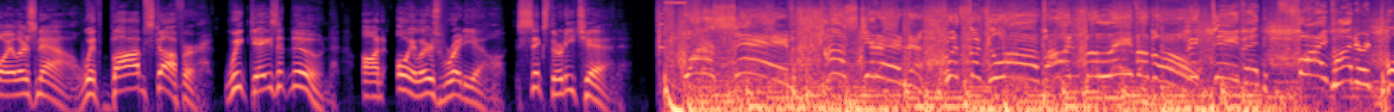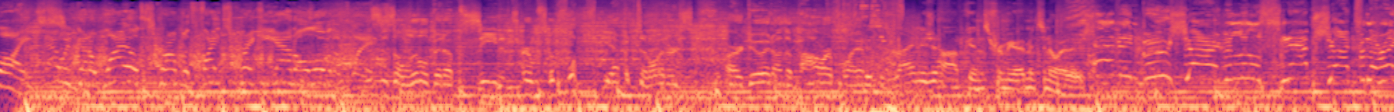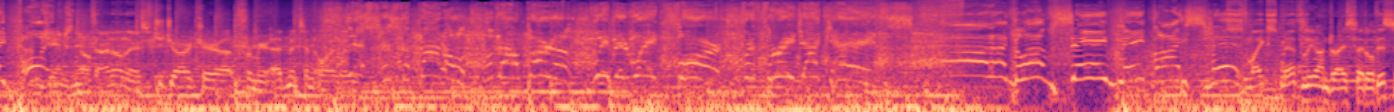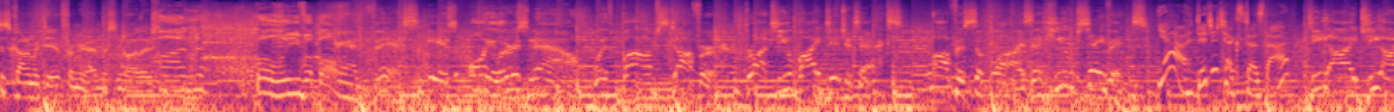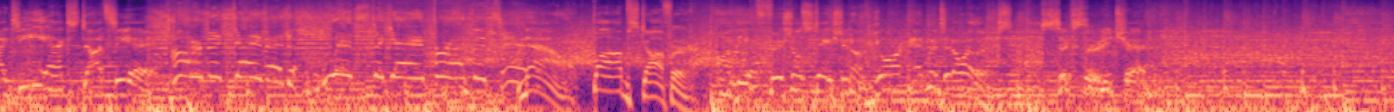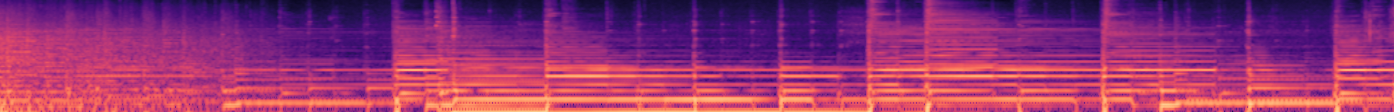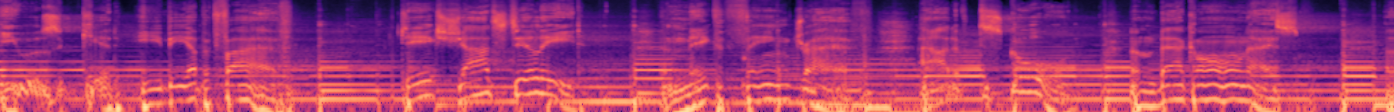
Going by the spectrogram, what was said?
Oilers Now with Bob Stauffer. Weekdays at noon on Oilers Radio, 630 CHED. What a save! Koskinen with the glove! Unbelievable! McDavid, 500 points! Now we've got a wild scrum with fights breaking out all over the place. This is a little bit obscene in terms of what the Edmonton Oilers are doing on the power play. This is Ryan Nugent Hopkins from your Edmonton Oilers. Evan Bouchard with a little snapshot from the right point. James Neal. Start on this. Jujhar Khaira from your Edmonton Oilers. This is the battle of Alberta we've been waiting for for three decades. The glove save made by Smith. Mike Smith. Leon Draisaitl. This is Connor McDavid from your Edmonton Oilers. Unbelievable. And this is Oilers Now with Bob Stauffer. Brought to you by Digitex. Office supplies at huge savings. Yeah, Digitex does that. D I G I T E X dot C A. Connor McDavid wins the game for Edmonton. Now, Bob Stauffer on the official station of your Edmonton Oilers. 630 CHED. Five. Take shots till eight and make the thing drive. Out of school and back on ice.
